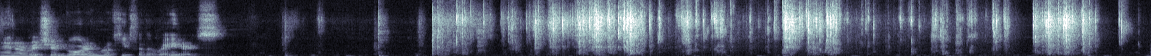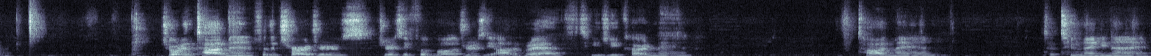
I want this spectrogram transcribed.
And a Richard Gordon rookie for the Raiders. Jordan Todman for the Chargers. Jersey football, jersey autograph. TG Cardman. Todman to 299.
